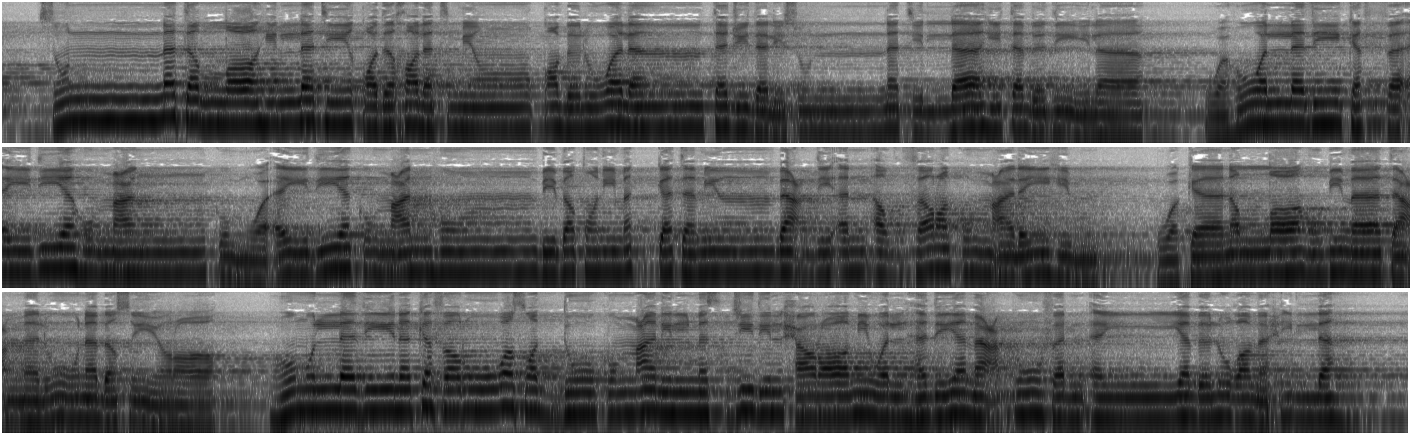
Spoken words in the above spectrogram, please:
سنة الله التي قد خلت من قبل ولن تجد لسنة الله تبديلا وهو الذي كف أيديهم عنكم وأيديكم عنهم ببطن مكة من بعد أن أغفركم عليهم وكان الله بما تعملون بصيرا. هم الذين كفروا وصدوكم عن المسجد الحرام والهدي معكوفا أن يبلغ محلة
